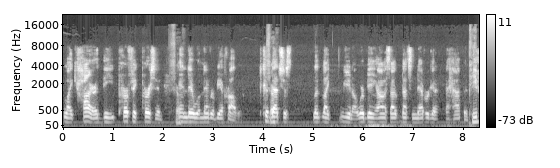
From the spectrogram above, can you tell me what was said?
like hire the perfect person Sure. and there will never be a problem because Sure. that's just like you know we're being honest that's never going to happen Peop-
